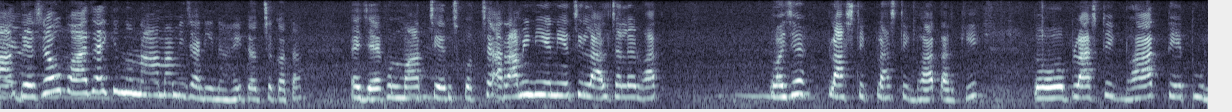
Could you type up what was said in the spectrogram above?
আর দেশেও পাওয়া যায়, কিন্তু নাম আমি জানি না, এটা হচ্ছে কথা। এই যে এখন মা চেঞ্জ করছে, আর আমি নিয়ে নিয়েছি লাল চালের ভাত। ওই যে প্লাস্টিক প্লাস্টিক ভাত আর কি। তো প্লাস্টিক ভাত, তেঁতুল,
